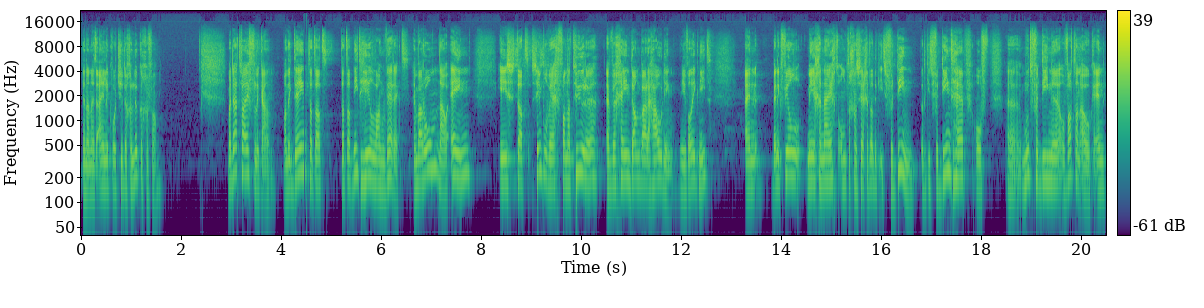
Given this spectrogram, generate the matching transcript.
En dan uiteindelijk word je er gelukkiger van. Maar daar twijfel ik aan. Want ik denk dat dat, dat, dat niet heel lang werkt. En waarom? Nou, één is dat simpelweg van nature hebben we geen dankbare houding. In ieder geval ik niet. En ben ik veel meer geneigd om te gaan zeggen dat ik iets verdien. Dat ik iets verdiend heb of uh, moet verdienen of wat dan ook. En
